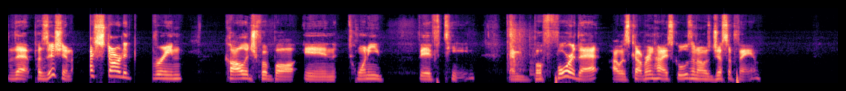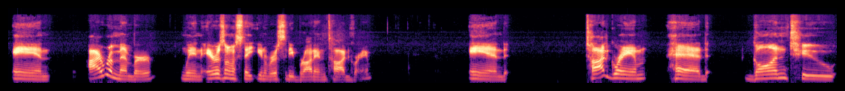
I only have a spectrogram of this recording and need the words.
that position. I started covering college football in 2015. And before that, I was covering high schools and I was just a fan. And I remember when Arizona State University brought in Todd Graham. And Todd Graham had gone to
